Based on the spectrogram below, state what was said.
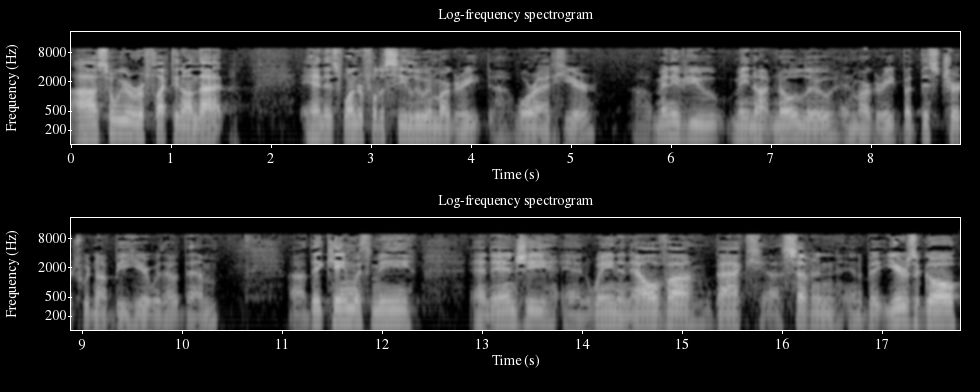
Uh, so we were reflecting on that. And it's wonderful to see Lou and Marguerite uh, Warad here. Uh, many of you may not know Lou and Marguerite, but this church would not be here without them. Uh, they came with me and Angie and Wayne and Alva back uh, seven and a bit years ago.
